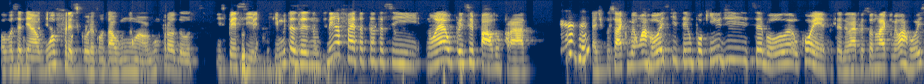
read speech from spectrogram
Ou você tem alguma frescura quanto a algum, algum produto específico que muitas vezes não, nem afeta tanto assim, não é o principal do prato Uhum. É tipo, você vai comer um arroz que tem um pouquinho de cebola, o coentro, entendeu? A pessoa não vai comer o arroz,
